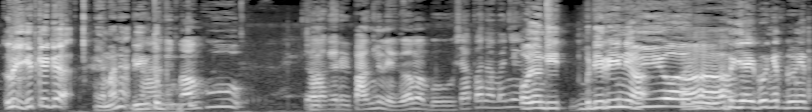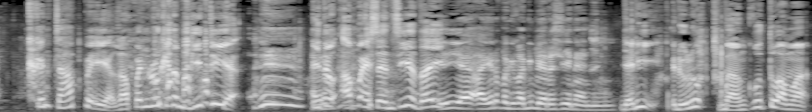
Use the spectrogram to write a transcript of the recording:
lu inget kagak? Yang mana? Di itu Ngalahin bangku. Yang akhirnya dipanggil ya gua sama Bu siapa namanya? Oh yang di berdiriin ya? Iya, Ah, Iya, gue inget, gue inget. Kan capek ya. Ngapain dulu kita begitu ya? itu apa esensinya tadi? Iya, akhirnya pagi-pagi beresin anjing. Jadi dulu bangku tuh sama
